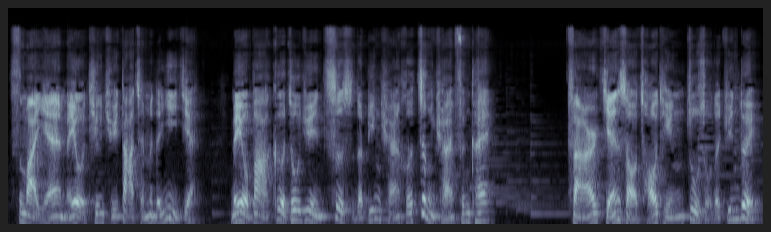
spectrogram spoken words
司马炎没有听取大臣们的意见，没有把各州郡刺史的兵权和政权分开，反而减少朝廷驻守的军队，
